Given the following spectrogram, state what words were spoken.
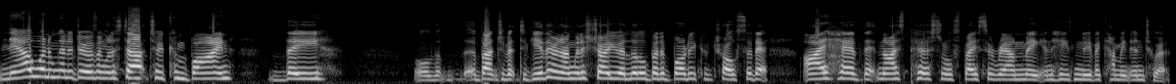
Now what I'm going to do is I'm going to start to combine the or the, a bunch of it together and I'm going to show you a little bit of body control so that I have that nice personal space around me and he's never coming into it.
